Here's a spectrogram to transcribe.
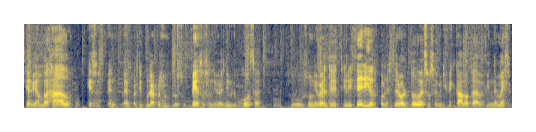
si habían bajado. Eso es en, en particular, por ejemplo, su peso, su nivel de glucosa, su, su nivel de triglicéridos, colesterol, todo eso se verificaba cada fin de mes.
